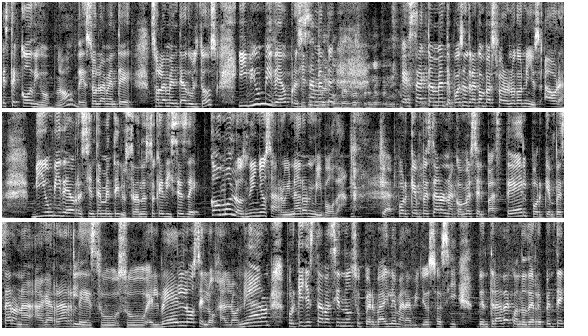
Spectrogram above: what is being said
este código, ¿no? De solamente, solamente adultos. Y vi un video precisamente. Con perros, pero no con niños. Exactamente, puedes entrar con perros, pero no con niños. Ahora, vi un video recientemente ilustrando esto que dices de cómo los niños arruinaron mi boda. Claro. Porque empezaron a comerse el pastel, porque empezaron a agarrarle su, su el velo, se lo jalonearon, porque ella estaba haciendo un super baile maravilloso así de entrada cuando de repente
